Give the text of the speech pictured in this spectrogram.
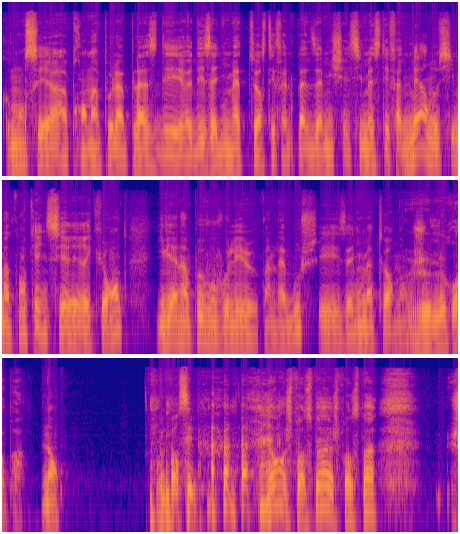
commencer à prendre un peu la place des, euh, des animateurs. Stéphane Plaza, Michel Simès, Stéphane Bern aussi, maintenant, qui a une série récurrente. Ils viennent un peu vous voler le pain de la bouche, les animateurs, non? Je ne le crois pas. Non? Vous ne pensez pas? Non, je pense pas, je pense pas. Je,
